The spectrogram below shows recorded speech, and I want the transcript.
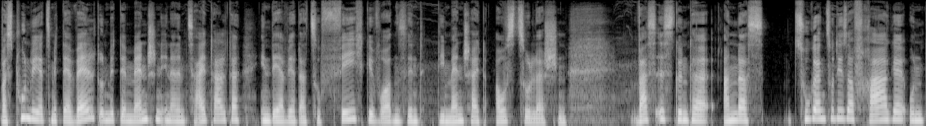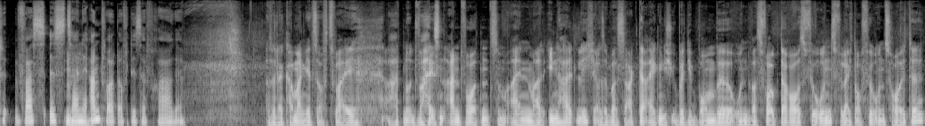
was tun wir jetzt mit der Welt und mit dem Menschen in einem Zeitalter, in der wir dazu fähig geworden sind, die Menschheit auszulöschen? Was ist Günther Anders Zugang zu dieser Frage und was ist seine mhm. Antwort auf diese Frage? Also da kann man jetzt auf zwei Arten und Weisen antworten. Zum einen mal inhaltlich, also was sagt er eigentlich über die Bombe und was folgt daraus für uns, vielleicht auch für uns heute.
